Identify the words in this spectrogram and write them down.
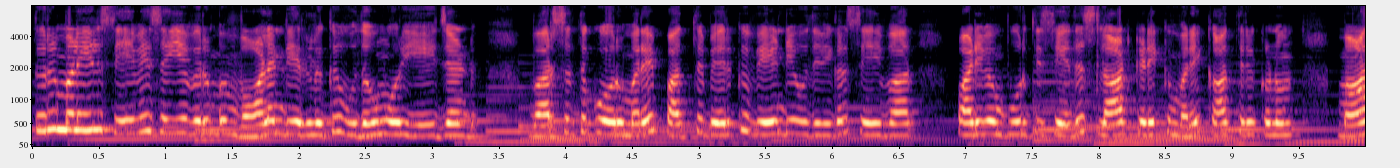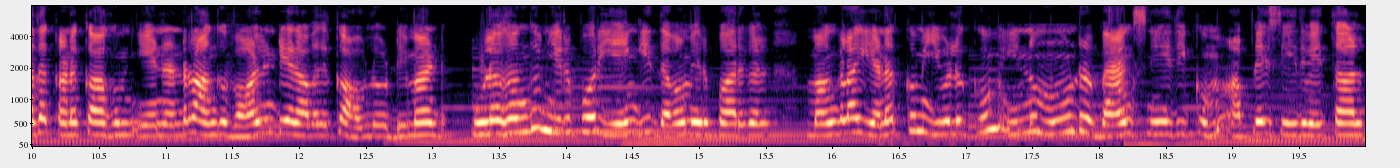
திருமலையில் சேவை செய்ய விரும்பும் வாலண்டியர்களுக்கு உதவும் ஒரு ஏஜென்ட். வருஷத்துக்கு ஒரு முறை பத்து பேருக்கு வேண்டிய உதவிகள் செய்வார். படிவம் பூர்த்தி செய்து ஸ்லாட் கிடைக்கும் வரை காத்திருக்கணும். மாத கணக்காகும். ஏனென்றால் அங்கு வாலண்டியர் ஆவதற்கு அவ்வளோ டிமாண்ட் உலகெங்கும் இருப்போர் ஏங்கி தவம் இருப்பார்கள். மங்களா எனக்கும் இவளுக்கும் இன்னும் மூன்று பேங்க் நீதிக்கும் அப்ளை செய்து வைத்தாள்.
